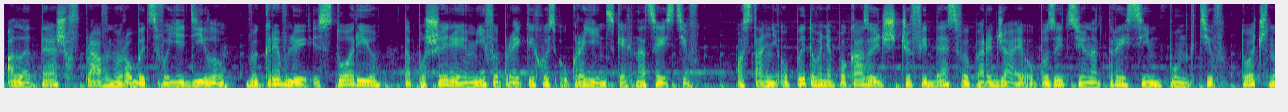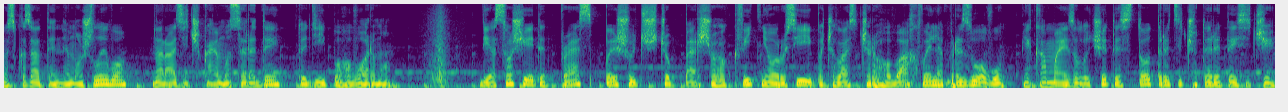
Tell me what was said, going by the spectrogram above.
але теж вправно робить своє діло, викривлює історію та поширює міфи про якихось українських нацистів. Останні опитування показують, що Фідес випереджає опозицію на 3-7 пунктів. Точно сказати неможливо. Наразі чекаємо середи, тоді поговоримо. The Associated Press пишуть, що 1 квітня у Росії почалась чергова хвиля призову, яка має залучити 134 тисячі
